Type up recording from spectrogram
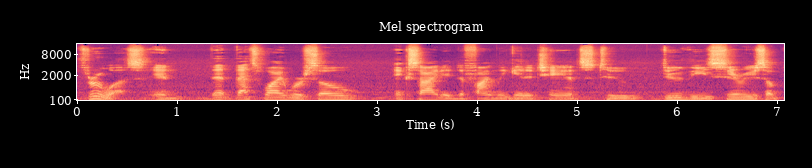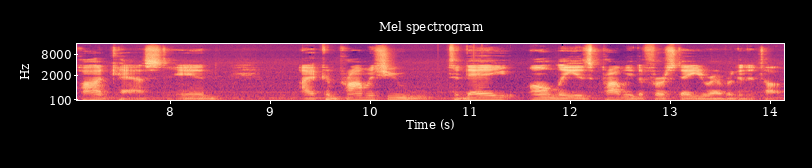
through us. And that that's why we're so excited to finally get a chance to do these series of podcasts and I can promise you today only is probably the first day you're ever going to talk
